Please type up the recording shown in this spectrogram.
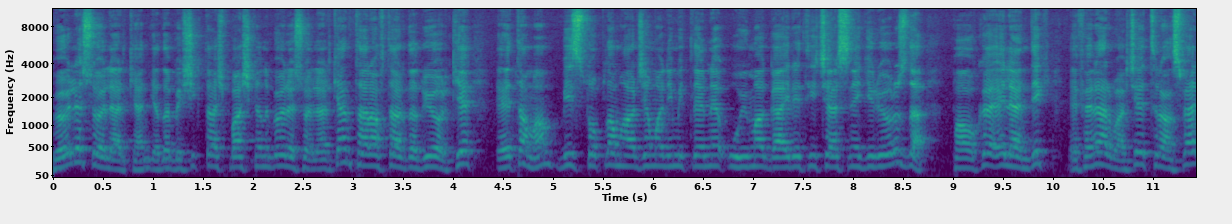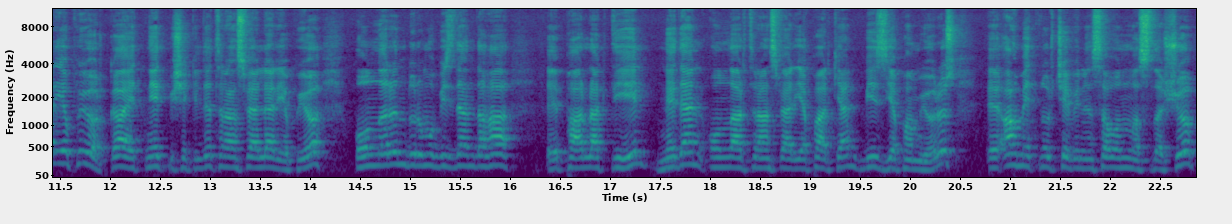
böyle söylerken ya da Beşiktaş başkanı böyle söylerken taraftar da diyor ki e, tamam biz toplam harcama limitlerine uyma gayreti içerisine giriyoruz da PAOK'a elendik. E, Fenerbahçe transfer yapıyor. Gayet net bir şekilde transferler yapıyor. Onların durumu bizden daha e, parlak değil. Neden onlar transfer yaparken biz yapamıyoruz? E, Ahmet Nur Çebi'nin savunması da şu.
